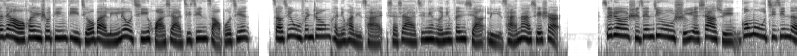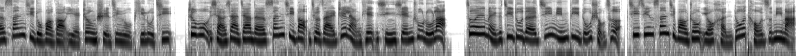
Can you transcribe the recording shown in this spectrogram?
大家好，欢迎收听第九百零六期华夏基金早播间，早间五分钟陪您话理财。小夏今天和您分享理财那些事儿。随着时间进入十月下旬，公募基金的三季度报告也正式进入披露期。这不，小夏家的三季报就在这两天新鲜出炉了。作为每个季度的基民必读手册，基金三季报中有很多投资密码。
